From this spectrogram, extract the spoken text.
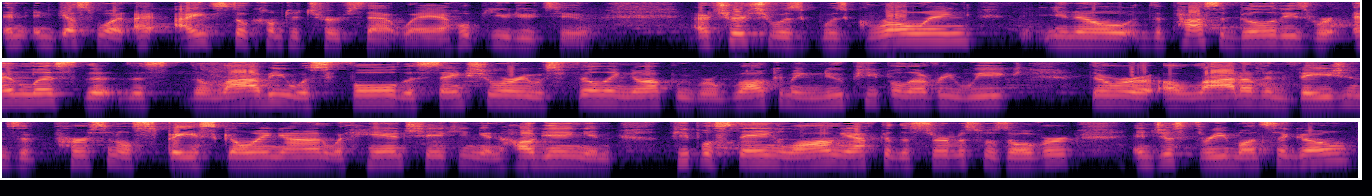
And, and guess what? I, I still come to church that way. I hope you do too. Our church was, was growing. You know, the possibilities were endless. The, the, the lobby was full. The sanctuary was filling up. We were welcoming new people every week. There were a lot of invasions of personal space going on with handshaking and hugging and people staying long after the service was over. And just three months ago,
